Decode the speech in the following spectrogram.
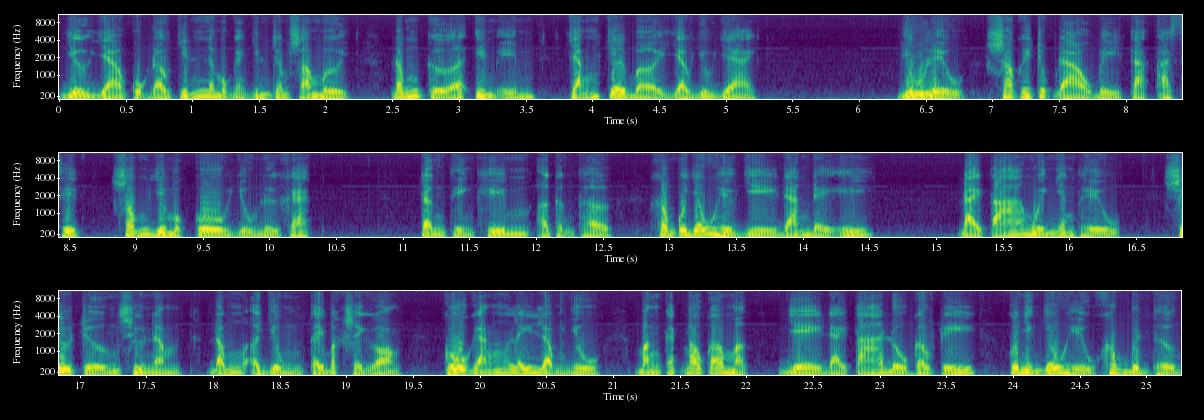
dự vào cuộc đảo chính năm 1960, đóng cửa im ỉm, chẳng chơi bời giao du dai. Vũ liệu sau khi Trúc Đào bị tạt axit sống với một cô vũ nữ khác. Trần Thiền Khiêm ở Cần Thơ không có dấu hiệu gì đáng để ý. Đại tá Nguyễn Văn Thiệu, sư trưởng sư năm đóng ở vùng Tây Bắc Sài Gòn, cố gắng lấy lòng Nhu bằng cách báo cáo mật về đại tá Đỗ Cao Trí có những dấu hiệu không bình thường.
